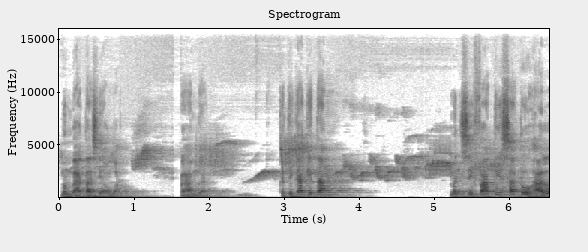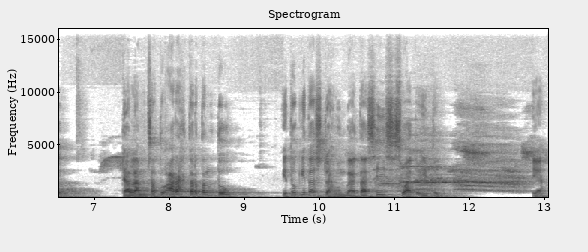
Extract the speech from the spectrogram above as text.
membatasi Allah paham nggak ketika kita mensifati satu hal dalam satu arah tertentu itu kita sudah membatasi sesuatu itu. Ya.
